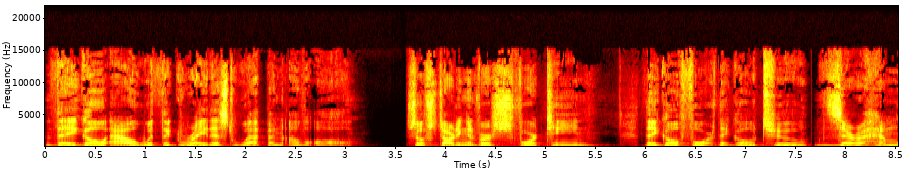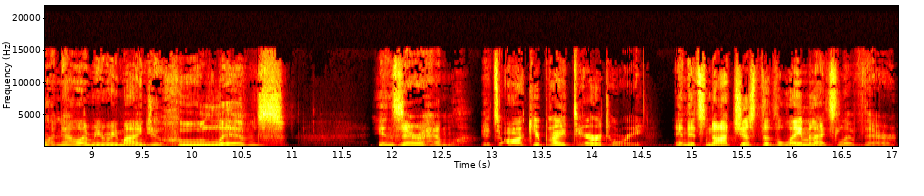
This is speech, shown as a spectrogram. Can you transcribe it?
They go out with the greatest weapon of all. So starting in verse 14, they go forth. They go to Zarahemla. Now, let me remind you who lives in Zarahemla. It's occupied territory. And it's not just that the Lamanites live there.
